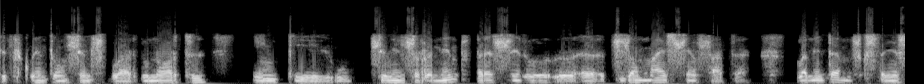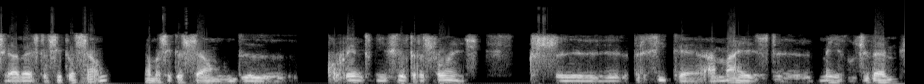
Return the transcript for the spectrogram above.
que frequentam o Centro Escolar do Norte, em que o seu encerramento parece ser a decisão mais sensata. Lamentamos que se tenha chegado a esta situação, é uma situação de corrente de infiltrações que se verifica há mais de meia dúzia de anos.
